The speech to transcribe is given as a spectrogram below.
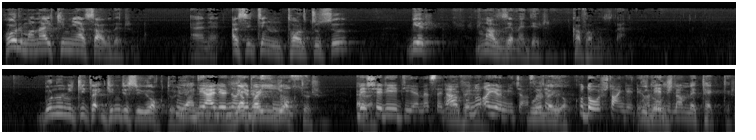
Hormonal kimyasaldır. Yani asitin tortusu bir malzemedir kafamızda. Bunun iki ta- ikincisi yoktur. Yani diğerlerini yapayı yoktur. Evet. Beşeri diye mesela Aferin. bunu ayırmayacağız. Burada öyle mi? yok. Bu doğuştan geliyor. Bu doğuştan ve tektir.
